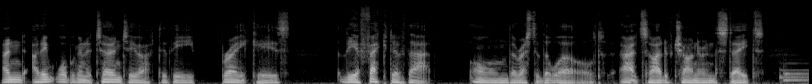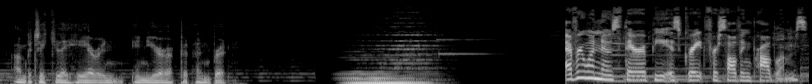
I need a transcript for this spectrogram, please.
And I think what we're going to turn to after the break is the effect of that on the rest of the world outside of China and the States, and particularly here in, in Europe and Britain. Everyone knows therapy is great for solving problems,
